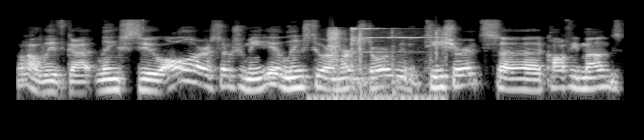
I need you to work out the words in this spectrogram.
Well, we've got links to all our social media, links to our merch store. We have t-shirts, uh, coffee mugs,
